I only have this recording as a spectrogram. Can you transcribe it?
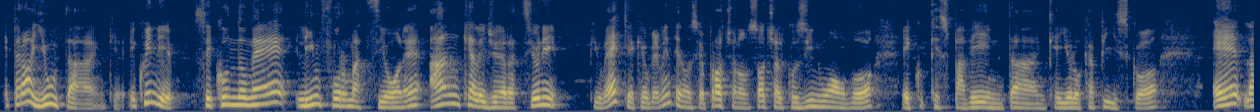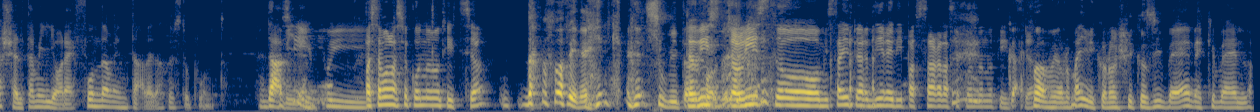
e però aiuta anche. E quindi, secondo me, l'informazione anche alle generazioni più vecchie, che ovviamente non si approcciano a un social così nuovo e che spaventa, anche io lo capisco, è la scelta migliore, è fondamentale da questo punto. Davide. Sì, poi... Passiamo alla seconda notizia? Va bene, subito. Ti ho visto, visto, mi stavi per dire di passare alla seconda notizia. Come ormai mi conosci così bene, che bello.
